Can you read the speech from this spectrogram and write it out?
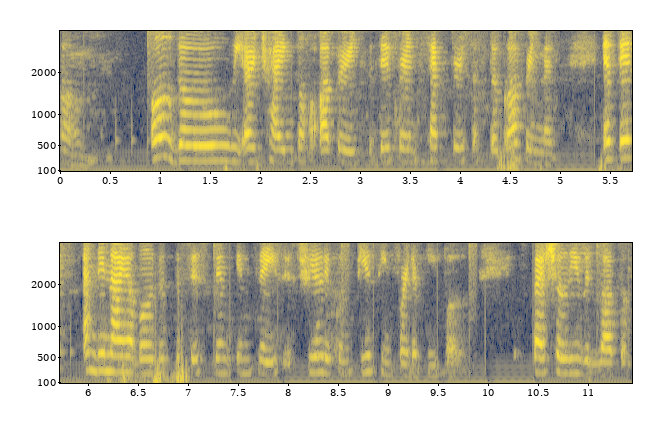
Um, although we are trying to cooperate with different sectors of the government, it is undeniable that the system in place is really confusing for the people, especially with lots of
